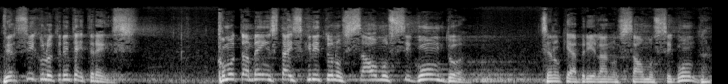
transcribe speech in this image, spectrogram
versículo 33. Como também está escrito no Salmo 2. Você não quer abrir lá no Salmo 2?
